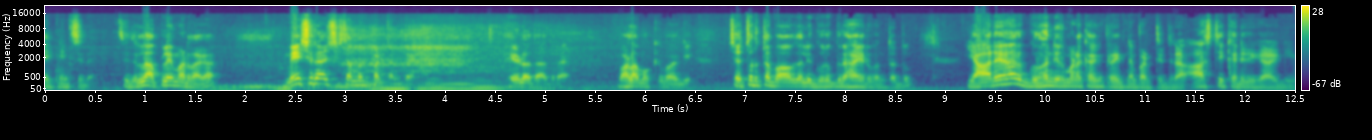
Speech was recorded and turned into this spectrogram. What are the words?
ಟೆಕ್ನಿಕ್ಸ್ ಇದೆ. ಸೊ ಇದೆಲ್ಲ ಅಪ್ಲೈ ಮಾಡಿದಾಗ ಮೇಷರಾಶಿಗೆ ಸಂಬಂಧಪಟ್ಟಂತೆ ಹೇಳೋದಾದರೆ ಬಹಳ ಮುಖ್ಯವಾಗಿ ಚತುರ್ಥ ಭಾವದಲ್ಲಿ ಗುರುಗ್ರಹ ಇರುವಂಥದ್ದು. ಯಾರ್ಯಾರು ಗೃಹ ನಿರ್ಮಾಣಕ್ಕಾಗಿ ಪ್ರಯತ್ನ ಪಡ್ತಿದ್ದೀರಾ, ಆಸ್ತಿ ಖರೀದಿಗಾಗಿ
